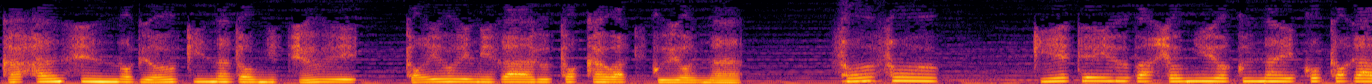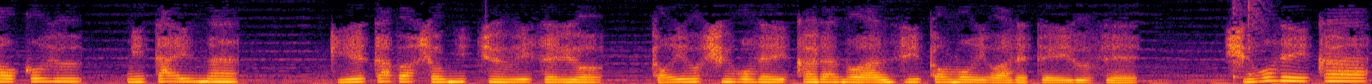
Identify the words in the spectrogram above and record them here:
下半身の病気などに注意、という意味があるとかは聞くよな。そうそう。消えている場所に良くないことが起こる、みたいな。消えた場所に注意せよ、という守護霊からの暗示とも言われているぜ。守護霊か、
